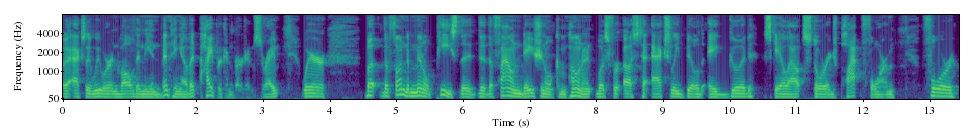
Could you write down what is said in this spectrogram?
actually we were were involved in the inventing of it, hyperconvergence, right? Where but the fundamental piece, the, the, the foundational component was for us to actually build a good scale out storage platform for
